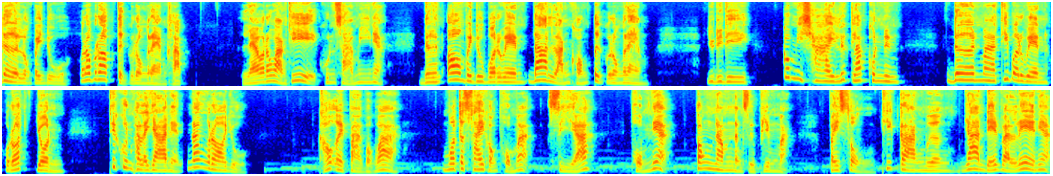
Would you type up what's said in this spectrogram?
เดินลงไปดู รอบๆตึกโรงแรมครับ แล้วระหว่างที่คุณสามีเนี่ย เดินอ้อมไปดูบริเวณด้านหลังของตึกโรงแรม อยู่ดีๆ ก็มีชายลึกลับคนหนึ่งเเดินมาที่บริเวณรถยนต์ ที่คุณภรรยาเนี่ยนั่งรออยู่ เขาเอ่ยปากบอกว่า มอเตอร์ไซค์ของผมอะเสีย ผมเนี่ยต้องนำหนังสือพิมพ์อะไปส่งที่กลางเมืองย่านเดทแวลเล่เนี่ย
